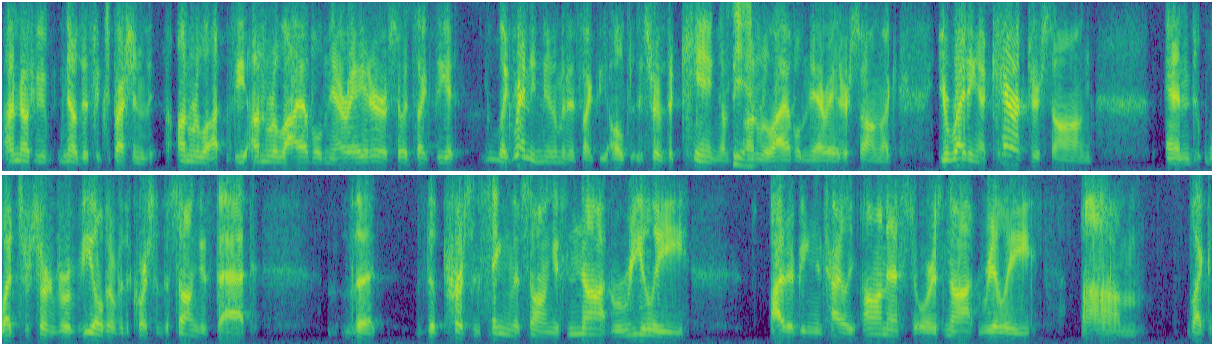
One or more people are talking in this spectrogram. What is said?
I don't know if you know this expression, unreli- the unreliable narrator. So it's like the like Randy Newman is like the ultimate sort of the king of the yeah. unreliable narrator song. Like you're writing a character song, and what's sort of revealed over the course of the song is that the the person singing the song is not really either being entirely honest or is not really um, like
